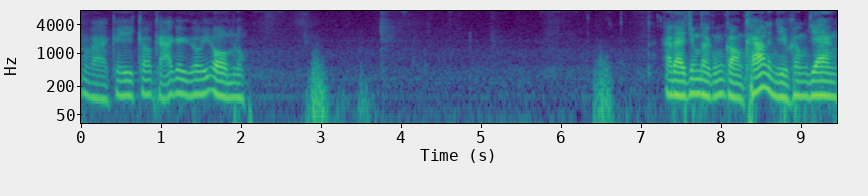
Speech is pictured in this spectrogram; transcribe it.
và cái có cả cái gối ôm luôn. Ở đây chúng ta cũng còn khá là nhiều không gian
